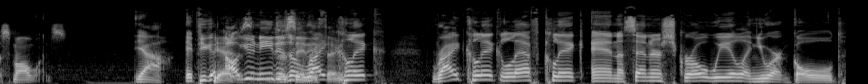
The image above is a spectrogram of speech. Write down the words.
small ones. Yeah, if you Yeah, all just- you need is just a right click, right click, left click, and a center scroll wheel, and you are gold.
